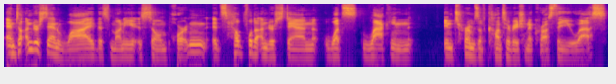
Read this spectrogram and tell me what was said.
And to understand why this money is so important, it's helpful to understand what's lacking in terms of conservation across the US.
